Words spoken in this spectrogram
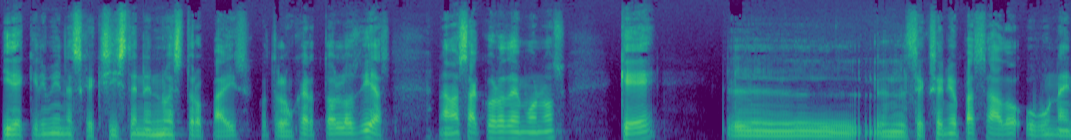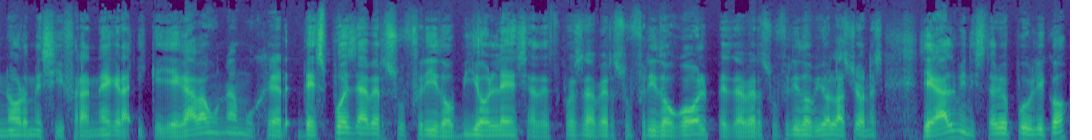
y de crímenes que existen en nuestro país contra la mujer todos los días. Nada más acordémonos que el- en el sexenio pasado hubo una enorme cifra negra y que llegaba una mujer después de haber sufrido violencia, después de haber sufrido golpes, de haber sufrido violaciones, llegaba al Ministerio Público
